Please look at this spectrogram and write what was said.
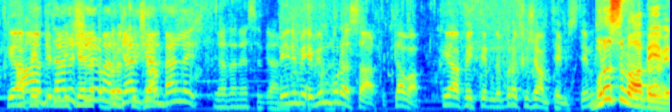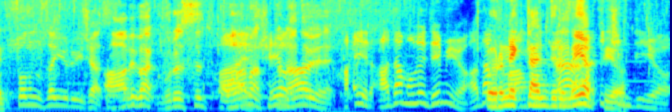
bir Kıyafetlerimi tane bir şey kenara var gel bırakacağım. gel benle ya da neyse gel. Benim evim burası artık tamam. Kıyafetlerimi de bırakacağım temiz temiz. Burası mı abi Sonra evin? Sonumuza yürüyeceğiz. Abi bak burası olamaz şey Tuna abi. Hayır adam onu demiyor. Adam Örneklendirme Mahmut yapıyor. için diyor.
